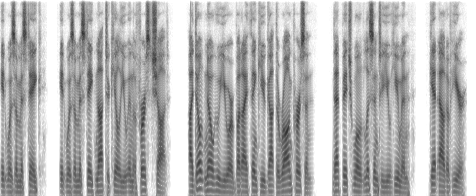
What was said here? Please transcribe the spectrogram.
it was a mistake, it was a mistake not to kill you in the first shot. I don't know who you are but I think you got the wrong person. That bitch won't listen to you human, get out of here.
